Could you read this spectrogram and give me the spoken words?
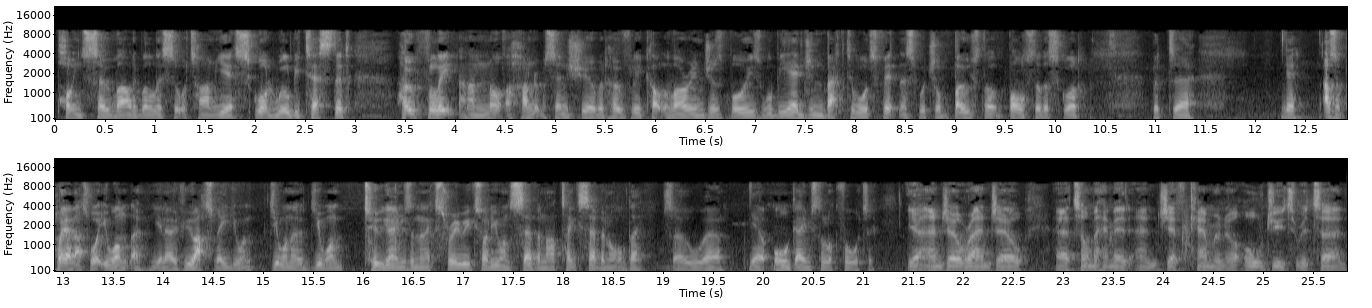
Points so valuable this sort of time of year. Squad will be tested. Hopefully, and I'm not 100% sure, but hopefully a couple of our injured boys will be edging back towards fitness, which will bolster, bolster the squad. But uh, yeah, as a player, that's what you want, though. You know, if you ask me, do you want do you want to, do you want two games in the next three weeks, or do you want seven? I'll take seven all day. So uh, yeah, all games to look forward to. Yeah, Angel Rangel, uh, Tomer Hemed, and Geoff Cameron are all due to return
